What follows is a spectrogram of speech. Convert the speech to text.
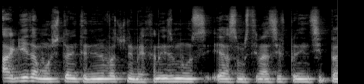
ak je tam ušetrený ten inovačný mechanizmus, ja som s tým asi v princípe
